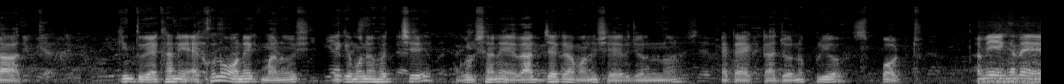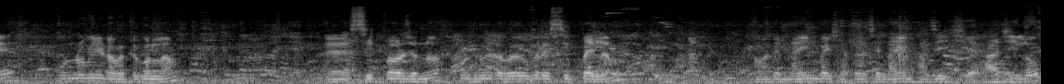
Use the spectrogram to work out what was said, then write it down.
রাত, কিন্তু এখানে এখনও অনেক মানুষ। দেখে মনে হচ্ছে গুলশানে রাত জাগা মানুষের জন্য এটা একটা জনপ্রিয় স্পট। আমি এখানে পনেরো মিনিট অপেক্ষা করলাম সিট পাওয়ার জন্য। পনেরো মিনিট অপেক্ষা করে সিট পাইলাম। আমাদের নাইম ভাই সাথে আছে, নাইম হাজি, সে হাজি লোক।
